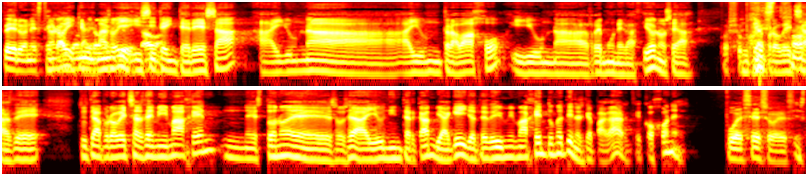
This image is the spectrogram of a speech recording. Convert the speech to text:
Pero en este caso. y además, oye, y si te interesa, hay una hay un trabajo y una remuneración. O sea, tú te aprovechas de. Tú te aprovechas de mi imagen, esto no es, o sea, hay un intercambio aquí, yo te doy mi imagen, tú me tienes que pagar, ¿qué cojones? Pues eso es.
